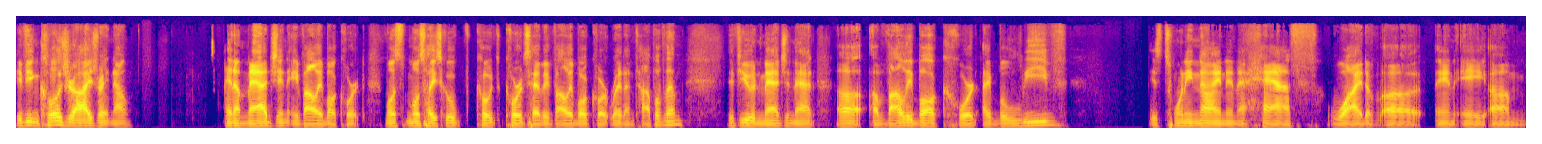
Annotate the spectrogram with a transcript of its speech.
if you can close your eyes right now and imagine a volleyball court. Most most high school courts have a volleyball court right on top of them. If you imagine that uh, a volleyball court, I believe, is 29 and a half wide of uh, and a um,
